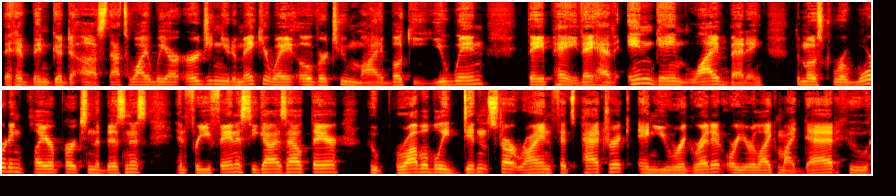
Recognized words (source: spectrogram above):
that have been good to us. That's why we are urging you to make your way over to MyBookie. You win, they pay. They have in game live betting, the most rewarding player perks in the business. And for you fantasy guys out there who probably didn't start Ryan Fitzpatrick and you regret it, or you're like my dad who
